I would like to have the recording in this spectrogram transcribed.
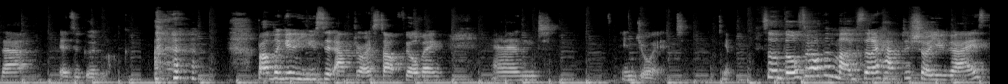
that is a good mug. Probably gonna use it after I stop filming and enjoy it. Yep. So those are all the mugs that I have to show you guys.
